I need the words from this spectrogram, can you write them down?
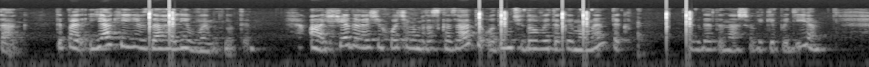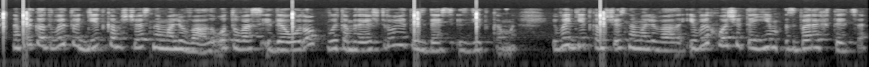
Так, тепер як її взагалі вимкнути? А, ще, до речі, хочу вам розказати один чудовий такий моментик. Де наша Вікіпедія? Наприклад, ви тут діткам щось намалювали. От у вас іде урок, ви там реєструєтесь десь з дітками, і ви діткам щось намалювали, і ви хочете їм зберегти це.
